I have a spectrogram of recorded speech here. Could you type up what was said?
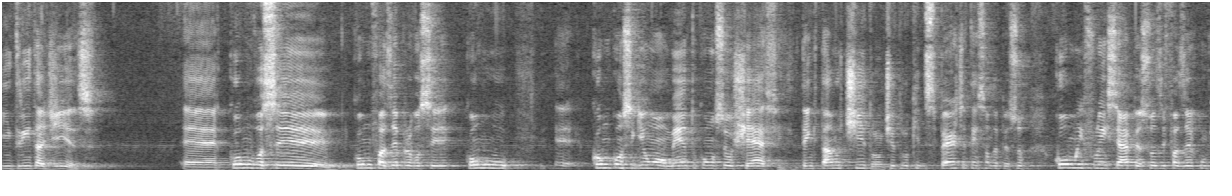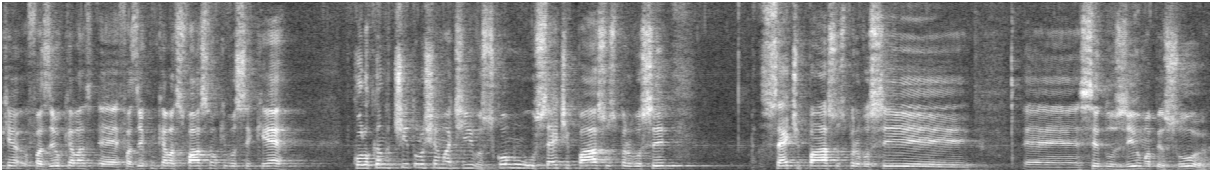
em 30 dias. É, como você, como fazer para você, como como conseguir um aumento com o seu chefe, tem que estar no título, um título que desperte a atenção da pessoa, como influenciar pessoas e fazer com que, fazer o que elas, é, fazer com que elas façam o que você quer, colocando títulos chamativos, como os sete passos para você, sete passos para você é, seduzir uma pessoa,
